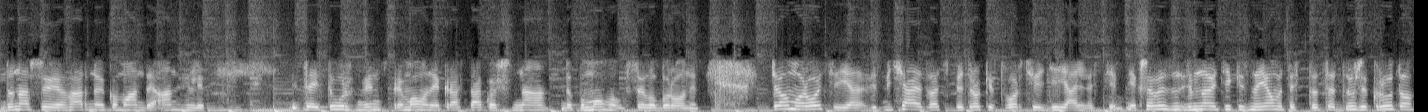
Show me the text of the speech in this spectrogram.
до нашої гарної команди ангелів. І цей тур він спрямований якраз також на допомогу сил оборони. Цьому році я відмічаю 25 років творчої діяльності. Якщо ви зі мною тільки знайомитесь, то це дуже круто.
